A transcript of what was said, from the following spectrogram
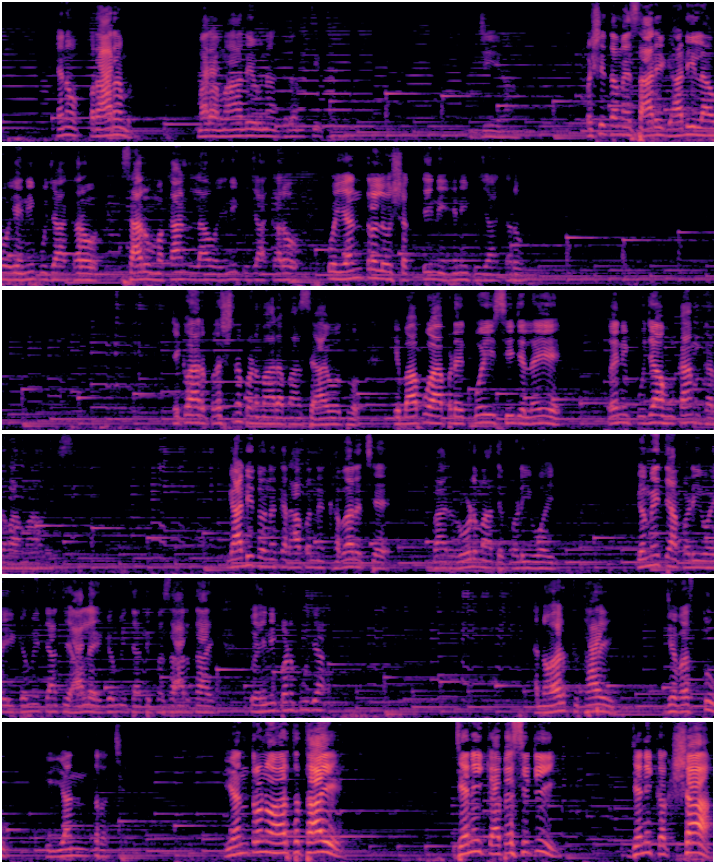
એનો પ્રારંભ મારા મહાદેવના ગ્રંથથી જી હા. પછી તમે સારી ગાડી લાવો, એની પૂજા કરો, સારું મકાન લાવો, એની પૂજા કરો, કોઈ યંત્ર લો શક્તિની, એની પૂજા કરો. એકવાર પ્રશ્ન પણ મારા પાસે આવ્યો હતો કે બાપુ, આપણે કોઈ ચીજ લઈએ તો એની પૂજા હું કામ કરવામાં આવે ગાડી તો નકર આપણને ખબર છે, બાર રોડમાં તે પડી હોય, ગમે ત્યાં પડી હોય, ગમે ત્યાંથી હાલે, ગમે ત્યાંથી પસાર થાય, તો એની પણ પૂજા. એનો અર્થ થાય જે વસ્તુ યંત્ર છે. યંત્રનો અર્થ થાય જેની કેપેસિટી જેની કક્ષા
